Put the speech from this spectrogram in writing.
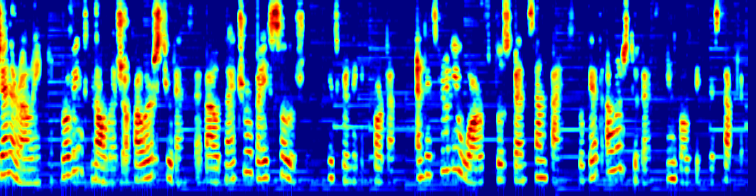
Generally, improving knowledge of our students about nature-based solutions is really important, and it's really worth to spend some time to get our students involved in this subject.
